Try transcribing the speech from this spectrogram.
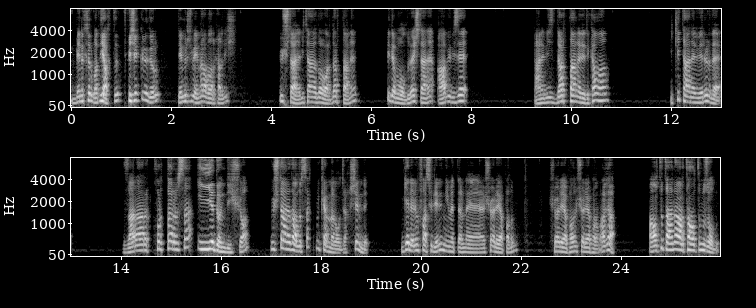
beni kırmadı yaktı. Teşekkür ediyorum. Demirci Bey merhabalar kardeş. 3 tane bir tane o var 4 tane. Bir de bu oldu 5 tane. Abi bize yani biz 4 tane dedik ama 2 tane verir de zarar kurtarırsa iyiye döndü şu an. 3 tane de alırsak mükemmel olacak. Şimdi gelelim fasulyenin nimetlerine. Şöyle yapalım. Şöyle yapalım şöyle yapalım. Aga 6 tane artı altımız oldu.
